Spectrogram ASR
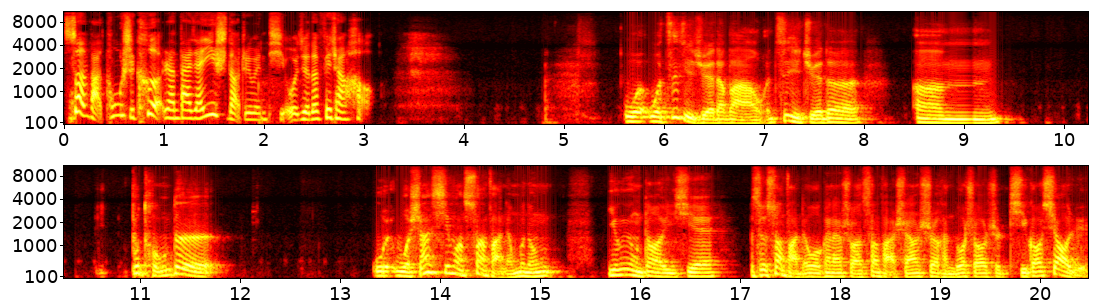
算法通识课，让大家意识到这个问题，我觉得非常好。我我自己觉得吧，我自己觉得，嗯，不同的，我我实际上希望算法能不能应用到一些。所以算法的，我刚才说，算法实际上是很多时候是提高效率。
